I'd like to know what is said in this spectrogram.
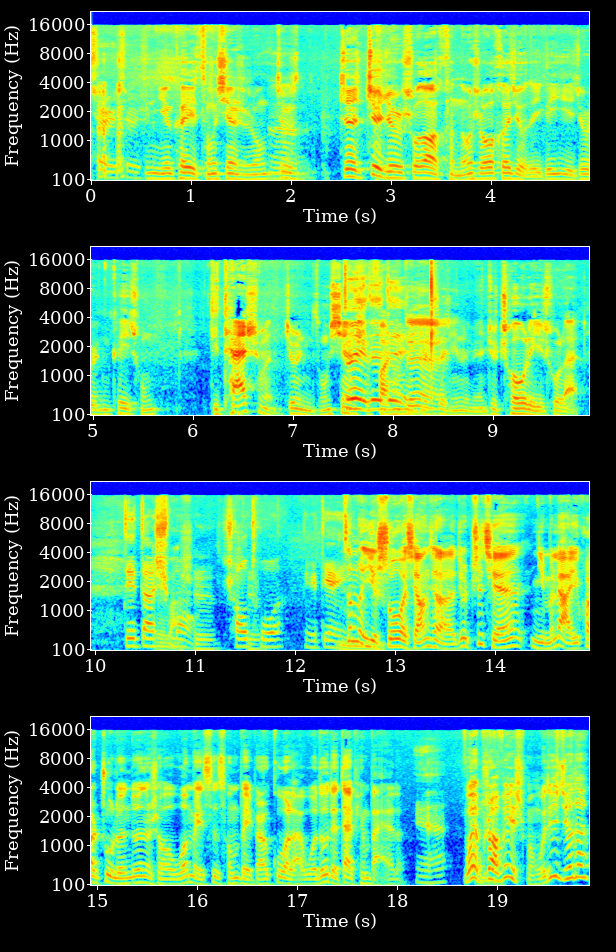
确实确实，你也可以从现实中，就是嗯。这这就是说到很多时候喝酒的一个意义，就是你可以从 detachment，就是你从现实发生的一些事情里面去抽离出来。detachment 超脱那个电影，这么一说，我想起来了，就之前你们俩一块儿住伦敦的时候，我每次从北边过来，我都得带瓶白的，嗯我也不知道为什么，我就觉得，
